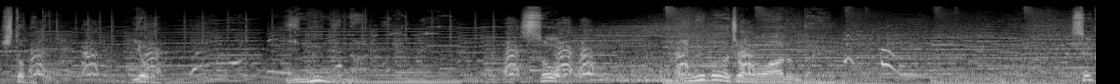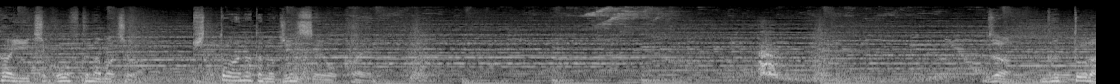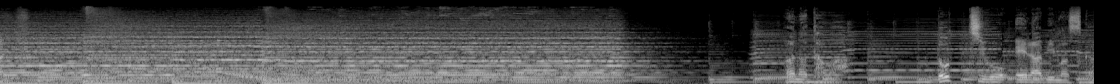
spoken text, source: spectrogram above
人々は夜犬になるそう。犬バージョンもあるんだよ。世界一幸福な街はきっとあなたの人生を変える。ザ・グッドライフあなたはどっちを選びますか？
